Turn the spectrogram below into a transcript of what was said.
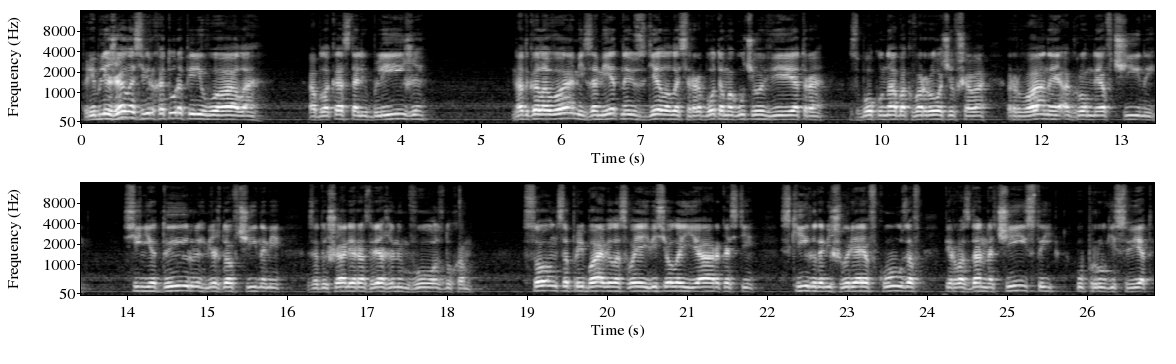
Приближалась верхотура перевала. Облака стали ближе. Над головами заметною сделалась работа могучего ветра, сбоку на бок ворочавшего рваные огромные овчины. Синие дыры между овчинами задышали разряженным воздухом. Солнце прибавило своей веселой яркости, с кирдами швыряя в кузов первозданно чистый, упругий свет.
